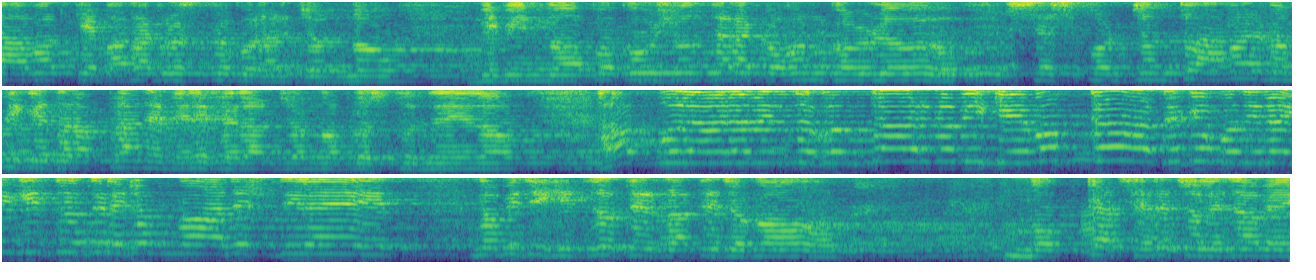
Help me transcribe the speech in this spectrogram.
দাওয়াতকে বাধাগ্রস্ত করার জন্য বিভিন্ন তারা গ্রহণ করল। শেষ পর্যন্ত আমার নবীকে তারা প্রাণে মেরে ফেলার জন্য প্রস্তুত নিল। রব্বুল আলামিন তখন তার নবীকে মক্কা থেকে মদিনায় হিজরতের জন্য আদেশ দিলেন। নবীজি হিজরতের রাতে যখন মক্কা ছেড়ে চলে যাবে।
